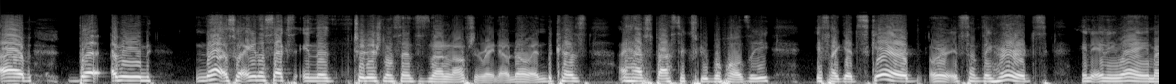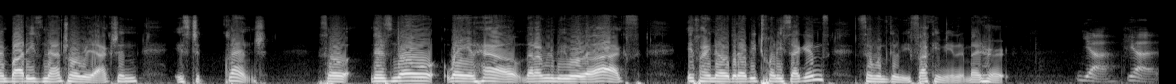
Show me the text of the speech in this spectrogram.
Um, but I mean. No, so anal sex in the traditional sense is not an option right now. No, and because I have spastic cerebral palsy, if I get scared or if something hurts in any way, my body's natural reaction is to clench. So there's no way in hell that I'm going to be relaxed if I know that every 20 seconds someone's going to be fucking me and it might hurt. Yeah, yeah.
